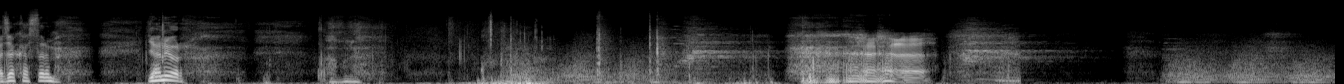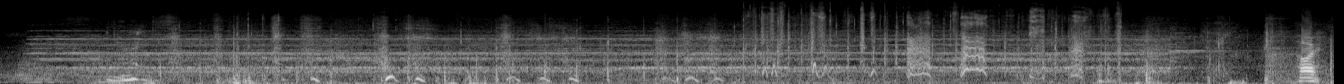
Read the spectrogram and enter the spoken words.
Bacak kaslarım yanıyor. Hi.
